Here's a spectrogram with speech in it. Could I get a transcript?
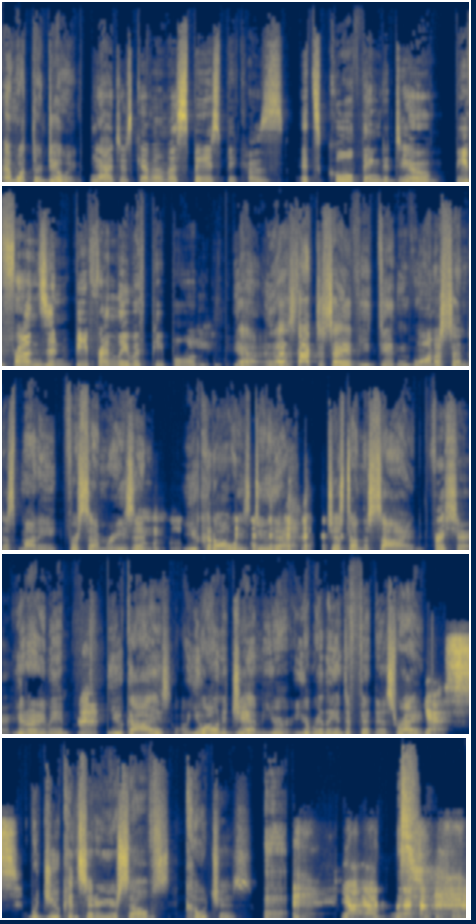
and what they're doing. Yeah, just give them a space because it's a cool thing to do. Be friends and be friendly with people. Yeah, that's not to say if you didn't want to send us money for some reason, you could always do that just on the side. For sure. You know what I mean? You guys, you own a gym. You're you're really into fitness, right? Yes. Would you consider yourselves coaches? Yeah, ac-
